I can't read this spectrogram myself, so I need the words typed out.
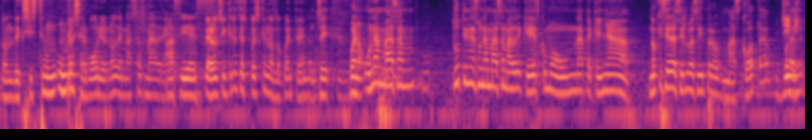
donde existe un, un reservorio, ¿no? De masas madre. Así es. Pero si quieres después que nos lo cuente. Ándale. Sí. Bueno, una masa. Tú tienes una masa madre que es como una pequeña. No quisiera decirlo así, pero mascota. Jimmy.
